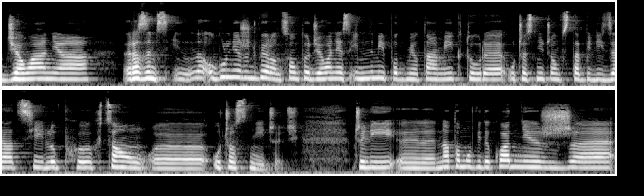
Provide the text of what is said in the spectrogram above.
działania razem z, no ogólnie rzecz biorąc, są to działania z innymi podmiotami, które uczestniczą w stabilizacji lub chcą uczestniczyć. Czyli NATO mówi dokładnie, że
